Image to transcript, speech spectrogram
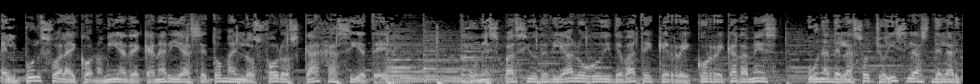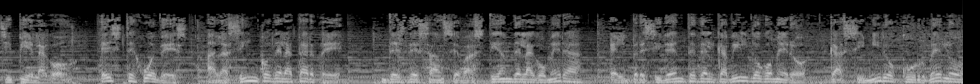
El pulso a la economía de Canarias se toma en los foros Caja 7 un espacio de diálogo y debate que recorre cada mes una de las ocho islas del archipiélago. Este jueves a las 5 de la tarde, desde San Sebastián de la Gomera, el presidente del Cabildo Gomero, Casimiro Curvelo,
